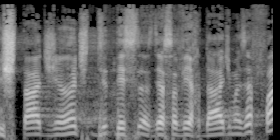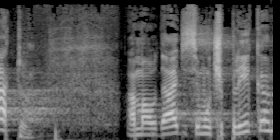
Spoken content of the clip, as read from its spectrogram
está diante de, desse, dessa verdade, mas é fato. A maldade se multiplica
